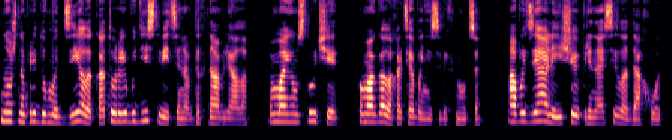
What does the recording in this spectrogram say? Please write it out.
Нужно придумать дело, которое бы действительно вдохновляло. В моем случае помогало хотя бы не свихнуться, а в идеале еще и приносило доход.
